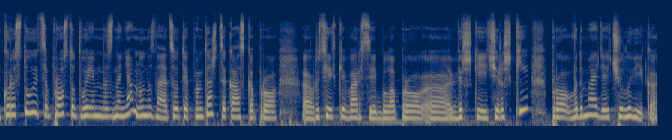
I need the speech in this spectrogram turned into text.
І користуються просто твоїм незнанням. Ну не знаю, це от як пам'ятаєш, це казка про е, в російській версії була про е, віршки і черешки, про ведмедя чоловіка,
